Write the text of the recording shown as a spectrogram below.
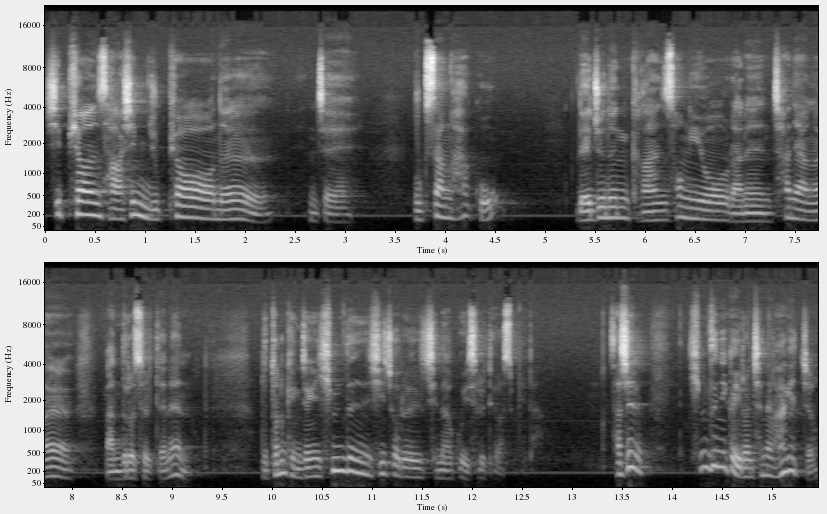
시편 46편을 이제 묵상하고 내주는 강한 성이요라는 찬양을 만들었을 때는 루터는 굉장히 힘든 시절을 지나고 있을 때였습니다. 사실 힘드니까 이런 찬양 하겠죠.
